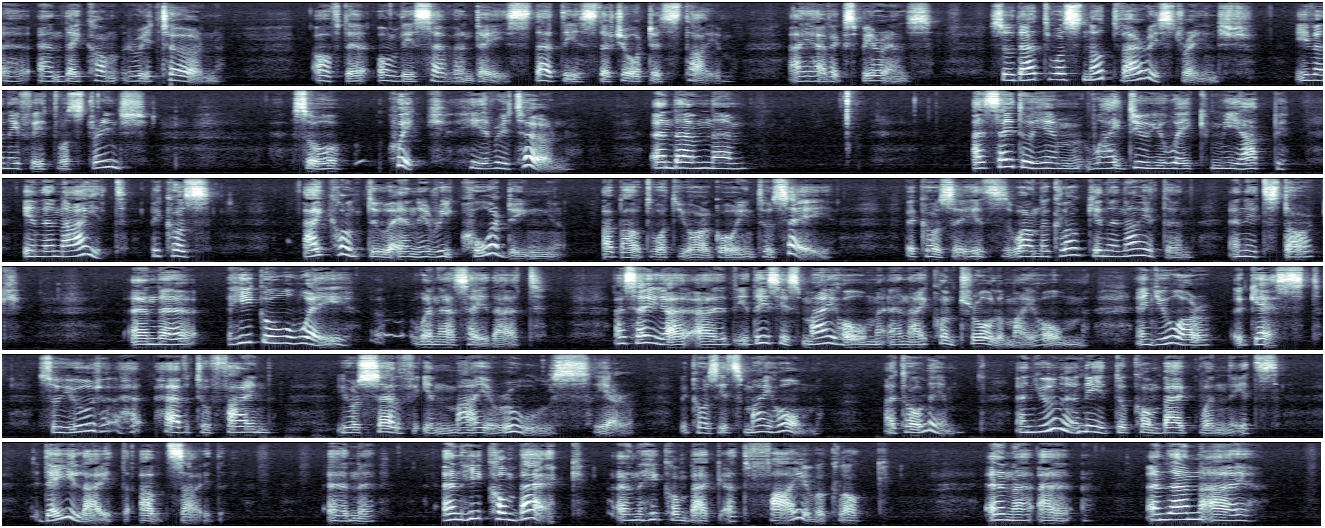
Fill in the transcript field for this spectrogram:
uh, and they come return after only seven days. That is the shortest time i have experienced. So that was not very strange even if it was strange. So quick he returned. And then um, I say to him, Why do you wake me up in the night? Because I can't do any recording about what you are going to say because it's one o'clock in the night and, and it's dark. And uh, he go away when I say that. I say I, I, this is my home and I control my home, and you are a guest, so you ha- have to find yourself in my rules here because it's my home. I told him, and you need to come back when it's daylight outside. And and he come back, and he come back at five o'clock. And I, and then I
